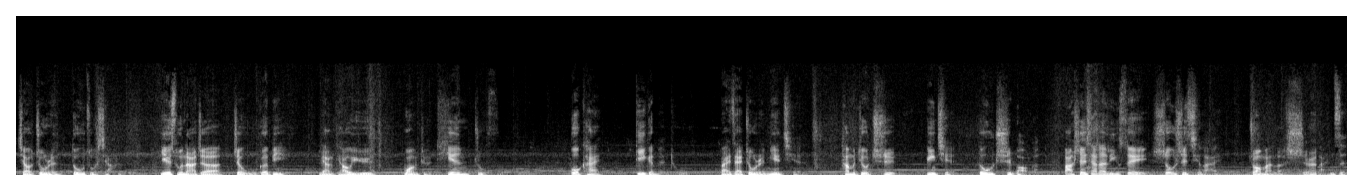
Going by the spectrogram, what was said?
叫众人都坐下。耶稣拿着这五个饼，两条鱼。望着天祝福，拨开，递给门徒，摆在众人面前，他们就吃，并且都吃饱了，把剩下的零碎收拾起来，装满了十二篮子。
